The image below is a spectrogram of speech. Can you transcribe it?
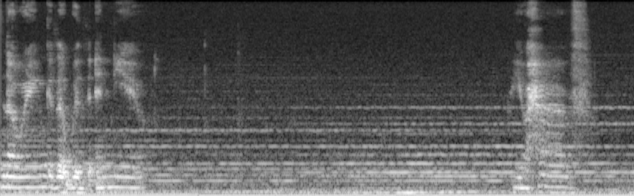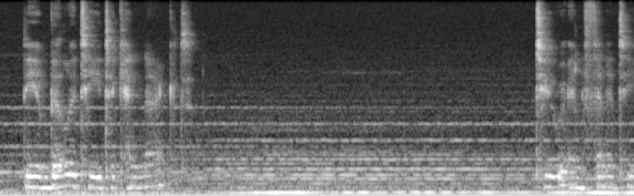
knowing that within you you have the ability to connect to infinity,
